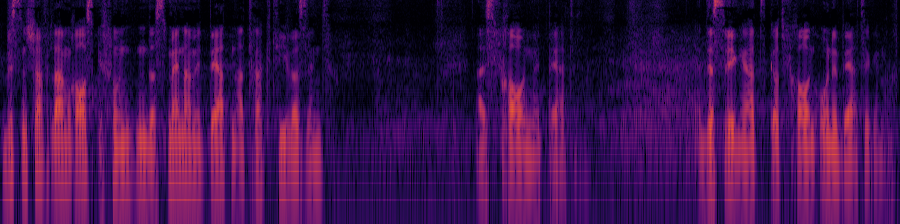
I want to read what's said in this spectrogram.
Wissenschaftler haben herausgefunden, dass Männer mit Bärten attraktiver sind als Frauen mit Bärten. Deswegen hat Gott Frauen ohne Bärte gemacht.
